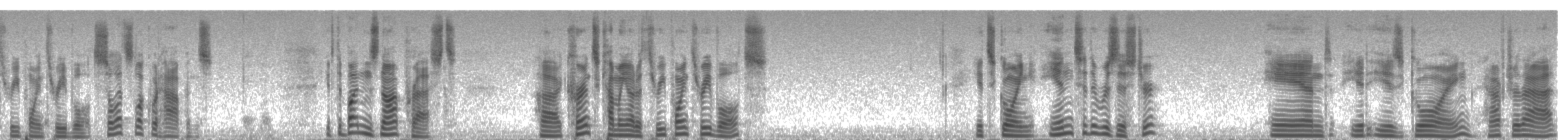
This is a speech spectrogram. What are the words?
3.3 volts. So let's look what happens. If the button's not pressed, uh, current's coming out of 3.3 volts. It's going into the resistor, and it is going, after that,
